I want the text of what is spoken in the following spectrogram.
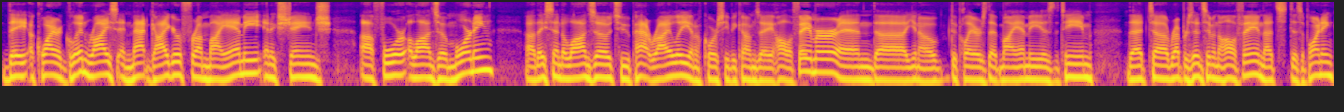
they acquired Glen Rice and Matt Geiger from Miami in exchange uh, for Alonzo Mourning. Uh, they send Alonzo to Pat Riley, and of course, he becomes a Hall of Famer and, uh, you know, declares that Miami is the team that uh, represents him in the Hall of Fame. That's disappointing.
